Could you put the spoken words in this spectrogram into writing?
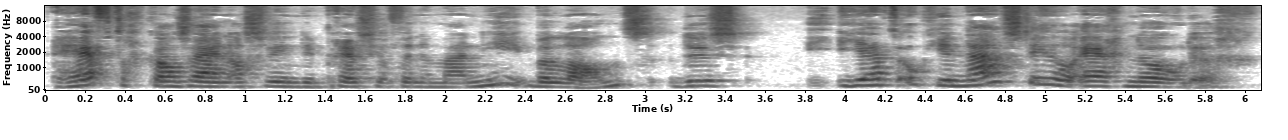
heftig kan zijn als we in depressie of in een manie belandt. Dus je hebt ook je naasten heel erg nodig.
